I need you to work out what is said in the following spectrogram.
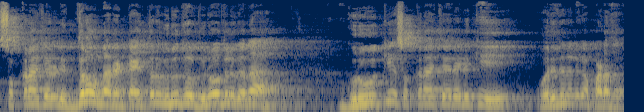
శుక్రాచార్యుడు ఇద్దరు ఉన్నారంటే ఆ ఇద్దరు విరుధ విరోధులు కదా. గురువుకి శుక్రాచార్యుడికి ఒరిజినల్గా పడదు.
